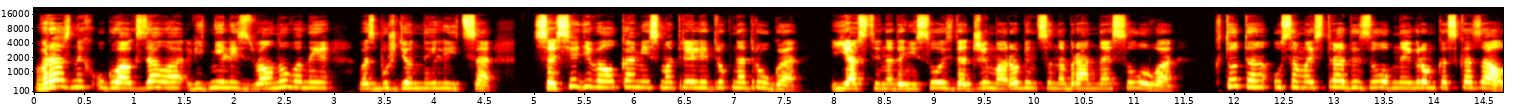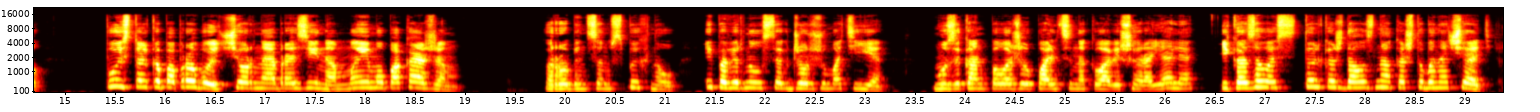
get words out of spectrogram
В разных углах зала виднелись взволнованные, возбужденные лица. Соседи волками смотрели друг на друга. Явственно донеслось до Джима Робинсона бранное слово. Кто-то у самой эстрады злобно и громко сказал «Пусть только попробует черная абразина, мы ему покажем». Робинсон вспыхнул и повернулся к Джорджу Матье. Музыкант положил пальцы на клавиши рояля и, казалось, только ждал знака, чтобы начать –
